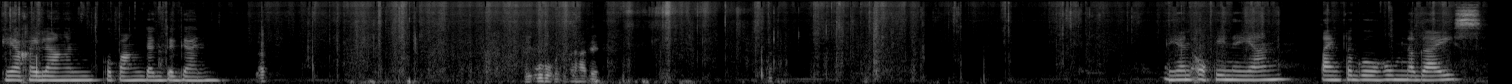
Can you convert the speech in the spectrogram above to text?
Kaya kailangan ko pang dagdagan. May uho kasi sa hati. Ayan, okay na yan. Time to go home na guys.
